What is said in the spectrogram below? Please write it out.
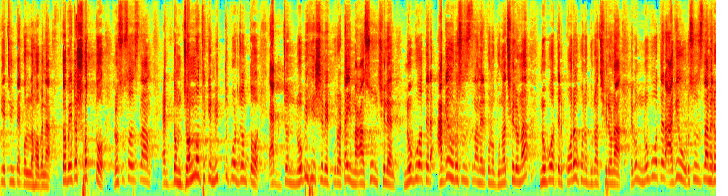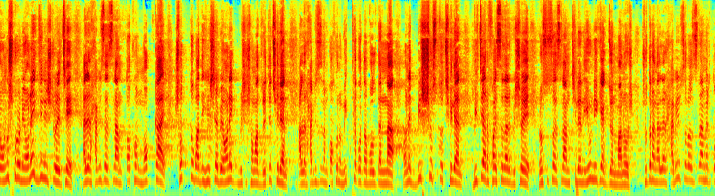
দিয়ে চিন্তা করলে হবে না। তবে এটা সত্য, রসুল ইসলাম একদম জন্ম থেকে মৃত্যু পর্যন্ত একজন নবী হিসেবে পুরাটাই মাসুম ছিলেন। নবুয়াতের আগেও রসুল ইসলামের কোনো গুণা ছিল না, নবুয়াতের পরেও কোনো গুণা ছিল না এবং নবুয়াতের আগেও রসুল ইসলামের অনুসরণীয় অনেক জিনিস রয়েছে। আল্লাহর হাফিজ ইসলাম তখন মক্কায় সত্যবাদী হিসেবে অনেক বেশি সমাদৃত ছিলেন। আল্লাহর হাফিজ ইসলাম কখনো মিথ্যা কথা বলতেন না, অনেক বিশ্বস্ত ছিলেন। বিচার ফয়সলার বিষয়ে রসুল ইসলাম ছিলেন ইউনিক একজন মানুষ। সুতরাং আল্লাহর হাবিব সাল্লাহ ইসলামের তো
